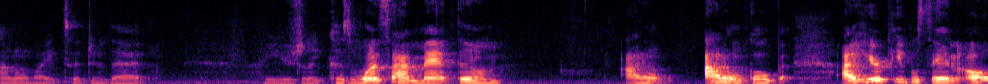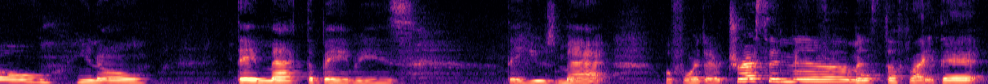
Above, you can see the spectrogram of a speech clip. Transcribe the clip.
I don't like to do that. I usually because once I mat them, I don't I don't go back. I hear people saying, oh, you know, they mat the babies. They use mat before they're dressing them and stuff like that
